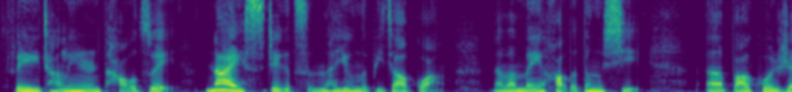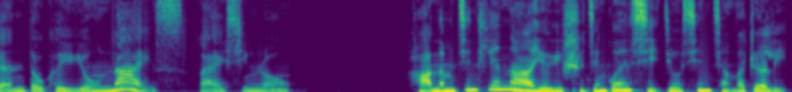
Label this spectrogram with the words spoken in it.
非常令人陶醉。nice 这个词呢，它用的比较广。那么美好的东西，呃，包括人都可以用 nice 来形容。好，那么今天呢，由于时间关系，就先讲到这里。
